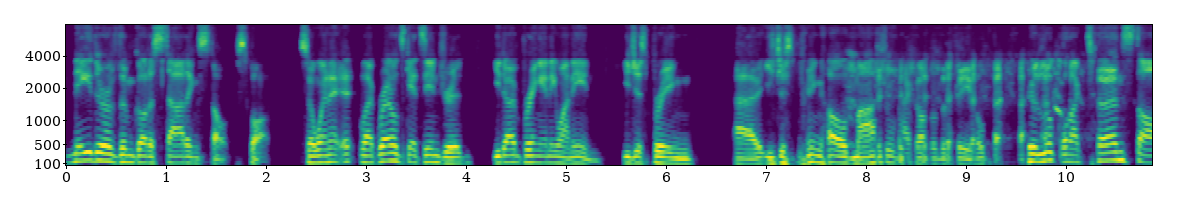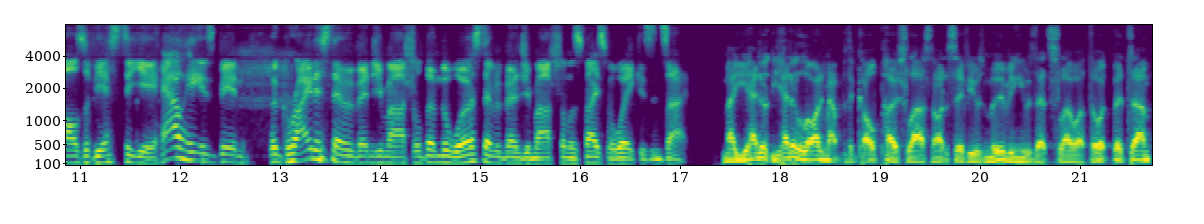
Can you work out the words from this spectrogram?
Neither of them got a starting stop spot. So when it, like Reynolds gets injured, you don't bring anyone in. You just bring uh, you just bring old Marshall back onto the field, who look like turnstiles of yesteryear. How he has been the greatest ever Benji Marshall, then the worst ever Benji Marshall in the space of a week is insane. Mate, you had to, you had to line him up with the goalpost last night to see if he was moving. He was that slow, I thought. But um,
